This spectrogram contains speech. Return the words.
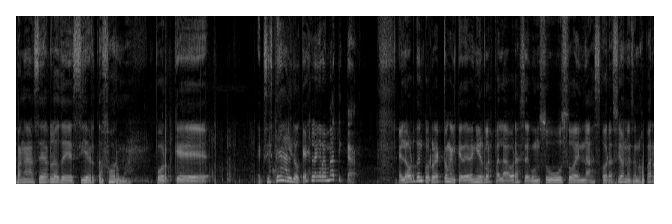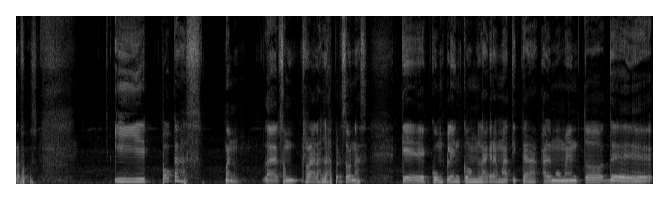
van a hacerlo de cierta forma. Porque existe algo que es la gramática. El orden correcto en el que deben ir las palabras según su uso en las oraciones, en los párrafos. Y pocas, bueno, son raras las personas que cumplen con la gramática al momento de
